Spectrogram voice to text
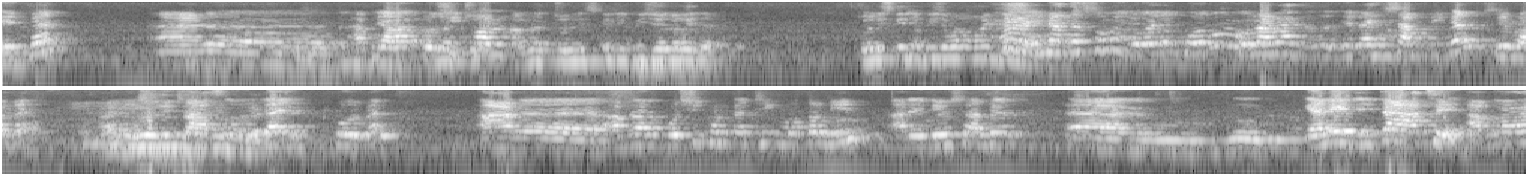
দেখবেন। আর আপনি আবার প্রশিক্ষণ আপনার চল্লিশ কেজি বীজ হয়ে যাবে। চল্লিশ কেজি বীজ মানে অনেক হ্যাঁ এনাদের সঙ্গে যোগাযোগ করবেন ওনারা যেটা হিসাব দিবেন সেভাবে করবেন। আর আপনার প্রশিক্ষণটা ঠিক মতো নিন আর এডিও সাহেবের জ্ঞানে যেটা আছে আপনারা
